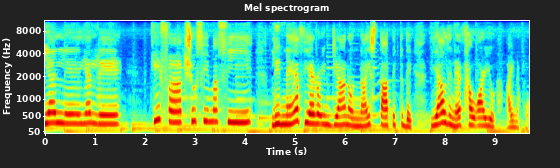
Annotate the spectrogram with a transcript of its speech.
Yale, yale. Kifak, Shufi Mafi. Lineth Yero Indiano, nice topic today. Yeah, Lineth, how are you? Ay, nako.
